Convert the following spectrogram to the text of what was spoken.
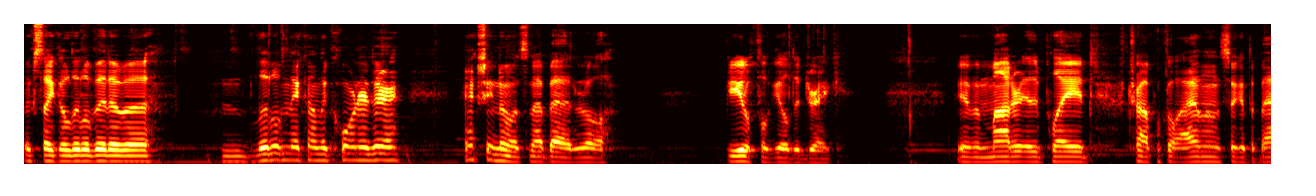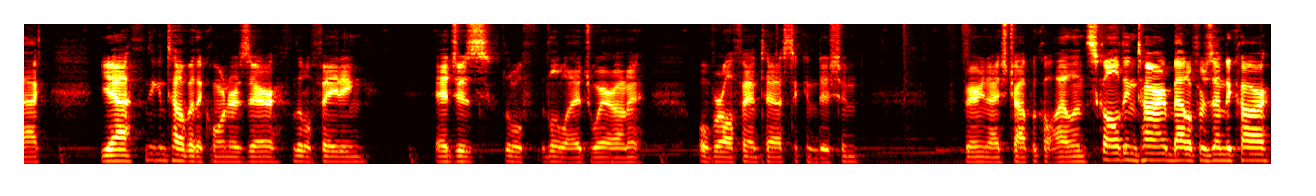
Looks like a little bit of a little nick on the corner there. Actually, no, it's not bad at all. Beautiful Gilded Drake. We have a moderately played tropical island. Let's look at the back. Yeah, you can tell by the corners there, little fading edges, little little edge wear on it. Overall, fantastic condition. Very nice tropical island. Scalding Tarn, Battle for Zendikar.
